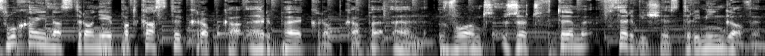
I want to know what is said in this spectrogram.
Słuchaj na stronie podcasty.rp.pl. Włącz Rzecz w tym w serwisie streamingowym.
